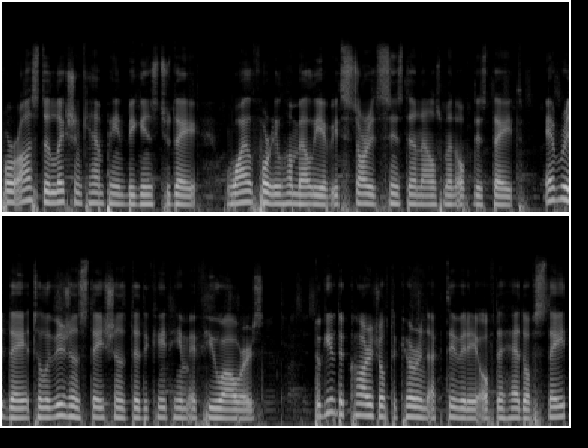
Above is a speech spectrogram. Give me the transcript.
For us, the election campaign begins today, while for Ilham Aliyev it started since the announcement of this date. Every day, television stations dedicate him a few hours. To give the courage of the current activity of the head of state,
